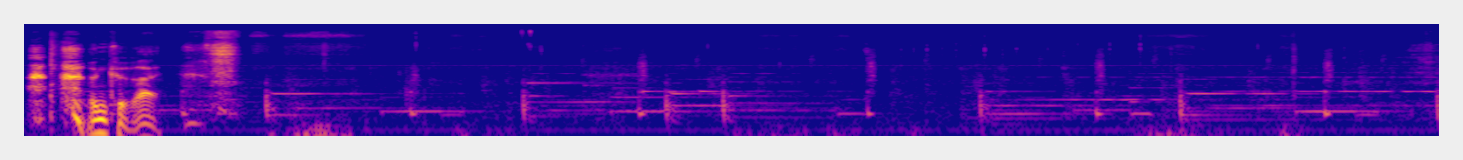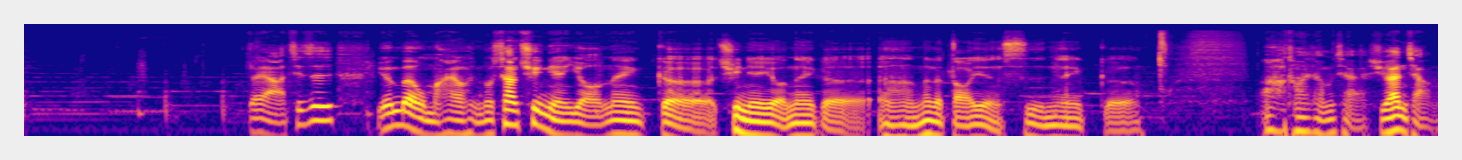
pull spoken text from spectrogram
很可爱。对啊，其实原本我们还有很多，像去年有那个，去年有那个，嗯、那个导演是那个啊，突然想不起来，徐汉强。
